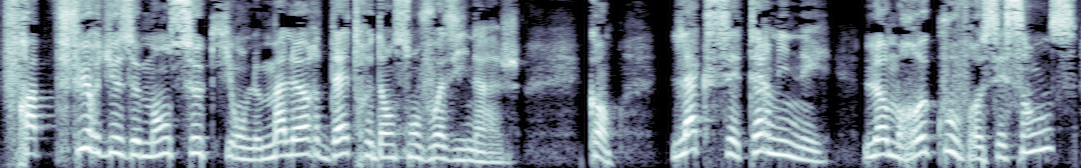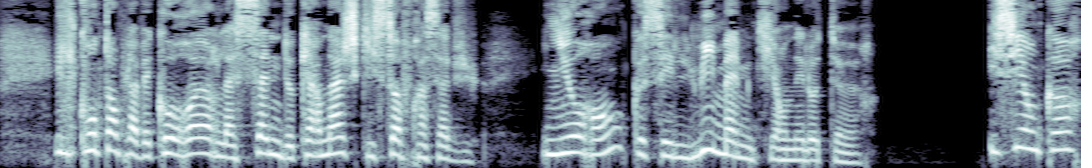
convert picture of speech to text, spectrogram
frappe furieusement ceux qui ont le malheur d'être dans son voisinage. Quand, l'accès terminé, l'homme recouvre ses sens, il contemple avec horreur la scène de carnage qui s'offre à sa vue, ignorant que c'est lui-même qui en est l'auteur. Ici encore,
